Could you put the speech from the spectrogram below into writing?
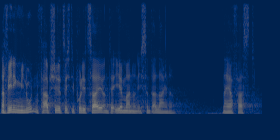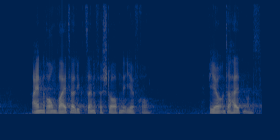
Nach wenigen Minuten verabschiedet sich die Polizei und der Ehemann und ich sind alleine. Naja, fast. Einen Raum weiter liegt seine verstorbene Ehefrau. Wir unterhalten uns.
